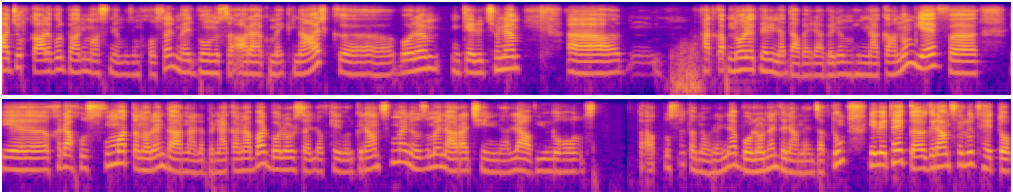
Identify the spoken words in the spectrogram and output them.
հաջորդ կարևոր բանի մասին եմ ուզում խոսել, մեր բոնուսը արագ մեկնարկ, որը ընկերությունը հատկապես նորեկներին է դա վերաբերում հիմնականում եւ խրախուսվում է տնորեն դառնալը։ Բնականաբար բոլորս էլ ովքեր որ գրանցվում են, ուզում են առաջին լավ յուղոց ստատուսը տնօրենն է, բոլորն էլ դրան են ցակտում։ Եվ եթե գրանցվելուց հետո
